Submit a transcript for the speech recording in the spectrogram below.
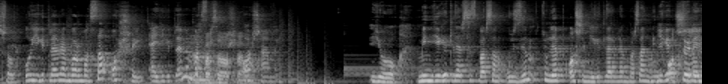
Шул. Ул егетләр белән бармаса ашый, ә егетләр белән барса ашамый. Юк, мин егетләрсез барсам үзем түләп ашым, егетләр белән барсам мин Егет ашмыйм. төлей.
